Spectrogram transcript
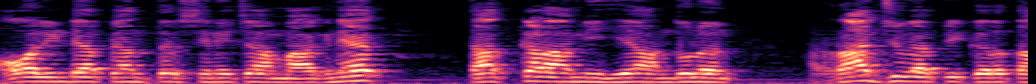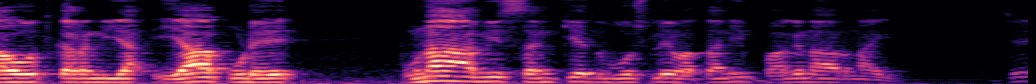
ऑल इंडिया पॅन्थर सेनेच्या मागण्यात तात्काळ आम्ही हे आंदोलन राज्यव्यापी करत आहोत कारण या- यापुढे पुन्हा आम्ही संकेत भोसले होताना बघणार नाहीत. जय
